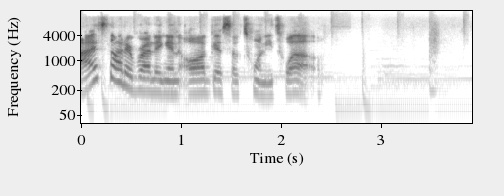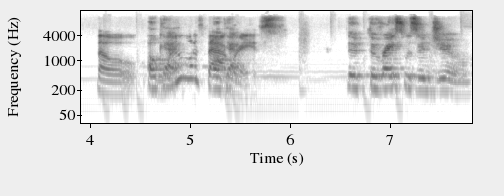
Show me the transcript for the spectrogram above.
I started running in August of 2012. So, okay. when was that okay. race? The, the race was in June.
